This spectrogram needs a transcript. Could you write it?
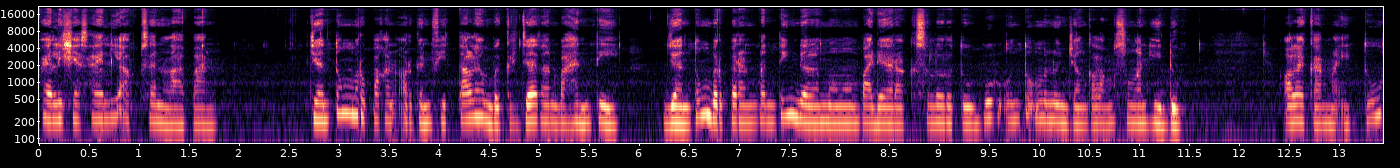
Felicia Sally absen 8. Jantung merupakan organ vital yang bekerja tanpa henti. Jantung berperan penting dalam memompa darah ke seluruh tubuh untuk menunjang kelangsungan hidup. Oleh karena itu,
